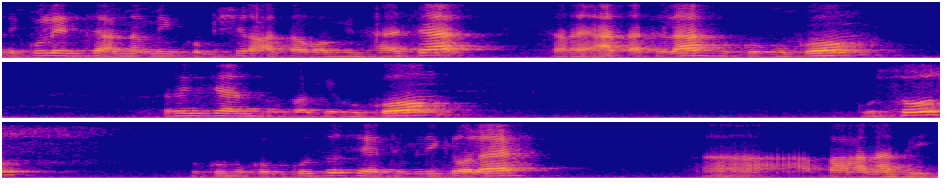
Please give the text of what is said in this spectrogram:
likulin ja'alna minkum syir'ata wa minhaja. Syariat adalah hukum-hukum rincian berbagai hukum khusus hukum-hukum khusus yang dimiliki oleh uh, para nabi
